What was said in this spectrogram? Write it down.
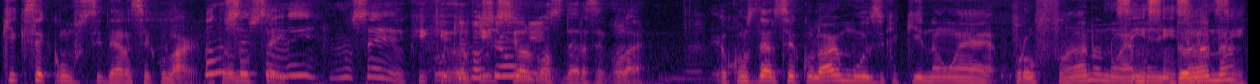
que, que você considera secular? Eu então não sei, não sei. também. Não sei. O que, que, O que o que, você que o senhor ouve? considera secular? Eu considero secular música que não é profana, não é Sim, sim, sim, mundana, sim.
